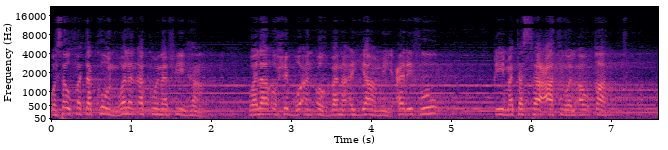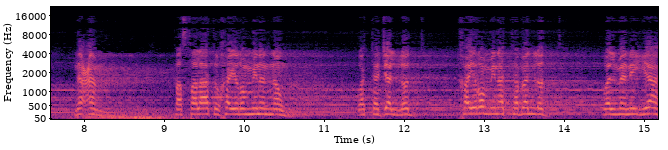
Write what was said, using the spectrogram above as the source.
وسوف تكون ولن أكون فيها. ولا أحب أن أغبن أيامي. عرفوا قيمة الساعات والأوقات. نعم فالصلاة خير من النوم والتجلد خير من التبلد والمنية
